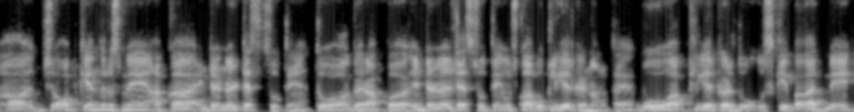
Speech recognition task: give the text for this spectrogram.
जॉब के अंदर उसमें आपका इंटरनल टेस्ट होते हैं तो अगर आप इंटरनल टेस्ट होते हैं उसको आपको क्लियर करना होता है वो आप क्लियर कर दो उसके बाद में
